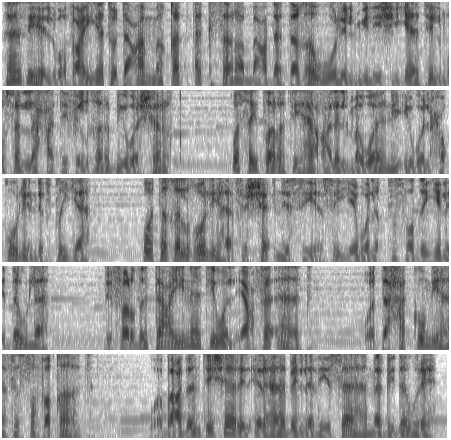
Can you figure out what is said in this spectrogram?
هذه الوضعية تعمقت أكثر بعد تغول الميليشيات المسلحة في الغرب والشرق وسيطرتها على الموانئ والحقول النفطية وتغلغلها في الشأن السياسي والاقتصادي للدولة بفرض التعيينات والإعفاءات وتحكمها في الصفقات. وبعد انتشار الإرهاب الذي ساهم بدوره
